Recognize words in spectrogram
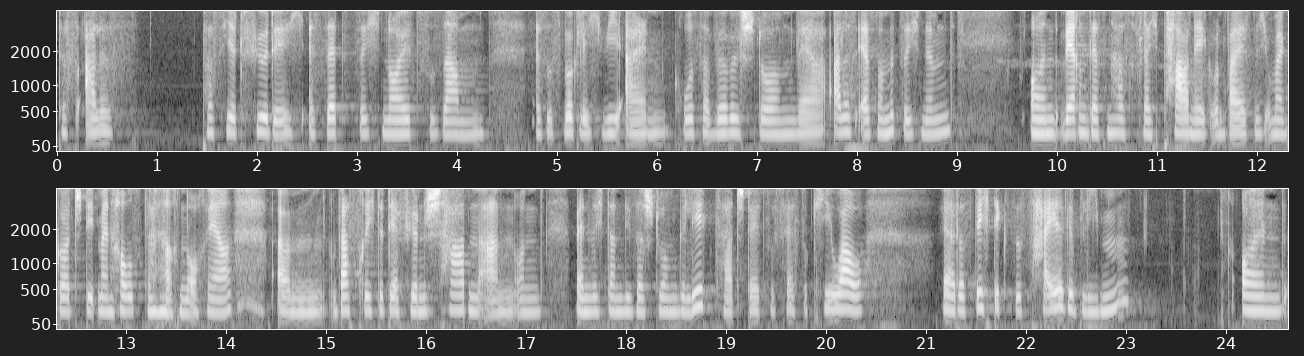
das alles passiert für dich. Es setzt sich neu zusammen. Es ist wirklich wie ein großer Wirbelsturm, der alles erstmal mit sich nimmt. Und währenddessen hast du vielleicht Panik und weißt nicht, oh mein Gott, steht mein Haus danach noch, ja? Ähm, was richtet der für einen Schaden an? Und wenn sich dann dieser Sturm gelegt hat, stellst du fest, okay, wow, ja, das Wichtigste ist heil geblieben. Und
